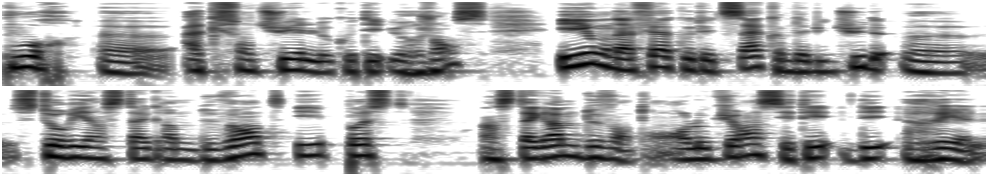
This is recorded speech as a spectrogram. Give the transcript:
pour euh, accentuer le côté urgence. Et on a fait à côté de ça, comme d'habitude, story Instagram de vente et post Instagram de vente. En, l'occurrence, c'était des réels.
